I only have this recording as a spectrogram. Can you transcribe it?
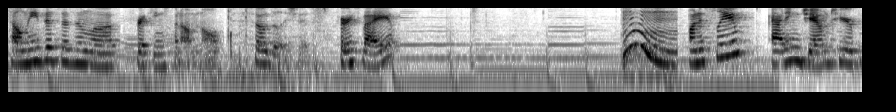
Tell me this doesn't look freaking phenomenal. So delicious. First bite. Mmm, honestly, adding jam to your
